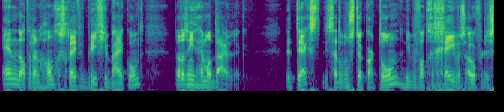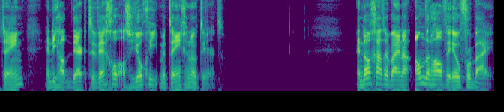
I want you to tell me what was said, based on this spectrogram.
en dat er een handgeschreven briefje bij komt, dat is niet helemaal duidelijk. De tekst die staat op een stuk karton, die bevat gegevens over de steen en die had Dirk de Weggel als jochie meteen genoteerd. En dan gaat er bijna anderhalve eeuw voorbij,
